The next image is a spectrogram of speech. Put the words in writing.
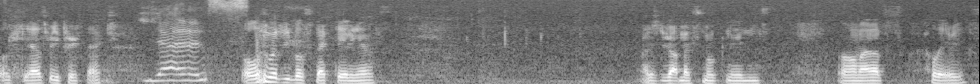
Okay, that was pretty perfect. Yes. A whole bunch of people spectating us. I just dropped my smoke grenades. Oh man, that's hilarious.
